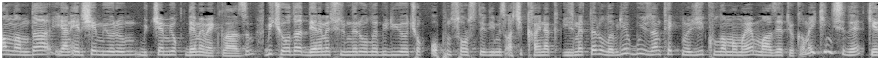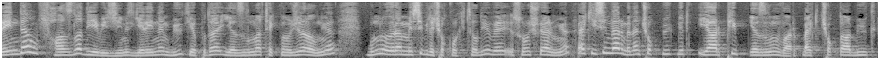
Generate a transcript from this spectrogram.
anlamda yani erişemiyorum, bütçem yok dememek lazım. Birçoğu da deneme sürümleri olabiliyor. Çok open source dediğimiz açık kaynak hizmetler olabiliyor. Bu yüzden teknolojiyi kullanmamaya mazeret yok. Ama ikincisi de gereğinden fazla diyebileceğimiz, gereğinden büyük yapıda yazılımlar, teknolojiler alınıyor. Bunun öğrenmesi bile çok vakit alıyor ve sonuç vermiyor. Belki isim vermeden çok büyük bir ERP yazılımı var. Belki çok daha büyük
